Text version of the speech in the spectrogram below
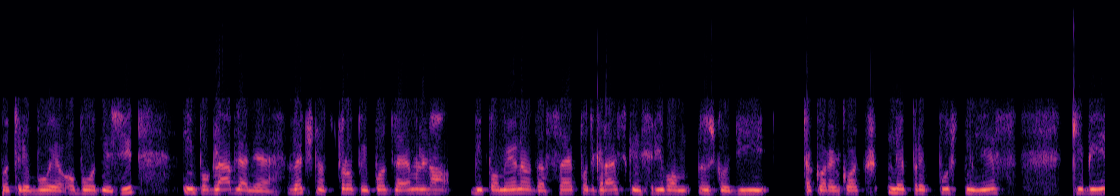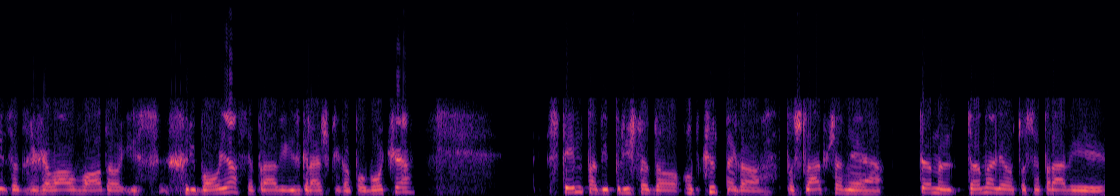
potrebuje obodni zid in poglabljanje več nadstropij pod zemljo bi pomenilo, da se pod grajskim hribom zgodi tako rekoč neprepustni jez, ki bi zadrževal vodo iz hribovja, se pravi iz grajskega pobočja. S tem pa bi prišlo do občutnega poslabšanja temelj, temeljev, to se pravi eh,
